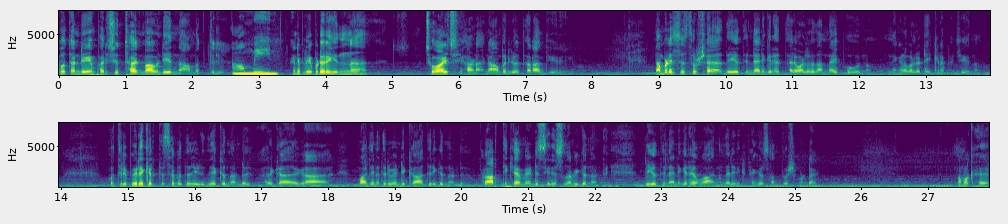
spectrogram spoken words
പുത്രന്റെയും പരിശുദ്ധാത്മാവിന്റെയും നാമത്തിൽ. എന്റെ പ്രിയപ്പെട്ടവരെ ഇന്ന് ചൊവ്വാഴ്ചയാണ് നവംബർ ഇരുപത്തി ആറാം തീയതി. നമ്മുടെ ശുശ്രൂഷ ദൈവത്തിന്റെ അനുഗ്രഹത്താൽ വളരെ നന്നായി പോകുന്നു. നിങ്ങൾ വളരെ ടേക്കനപ്പ് ചെയ്യുന്നു. ഒത്തിരി പേര് കൃത്യസമയത്ത് എഴുന്നേൽക്കുന്നുണ്ട്. അത് വചനത്തിന് വേണ്ടി കാത്തിരിക്കുന്നുണ്ട്. പ്രാർത്ഥിക്കാൻ വേണ്ടി ശിരസ് നമിക്കുന്നുണ്ട് ദൈവത്തിന്റെ അനുഗ്രഹം വാങ്ങുന്നതിൽ എനിക്ക് ഭയങ്കര സന്തോഷമുണ്ട്. നമുക്ക്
